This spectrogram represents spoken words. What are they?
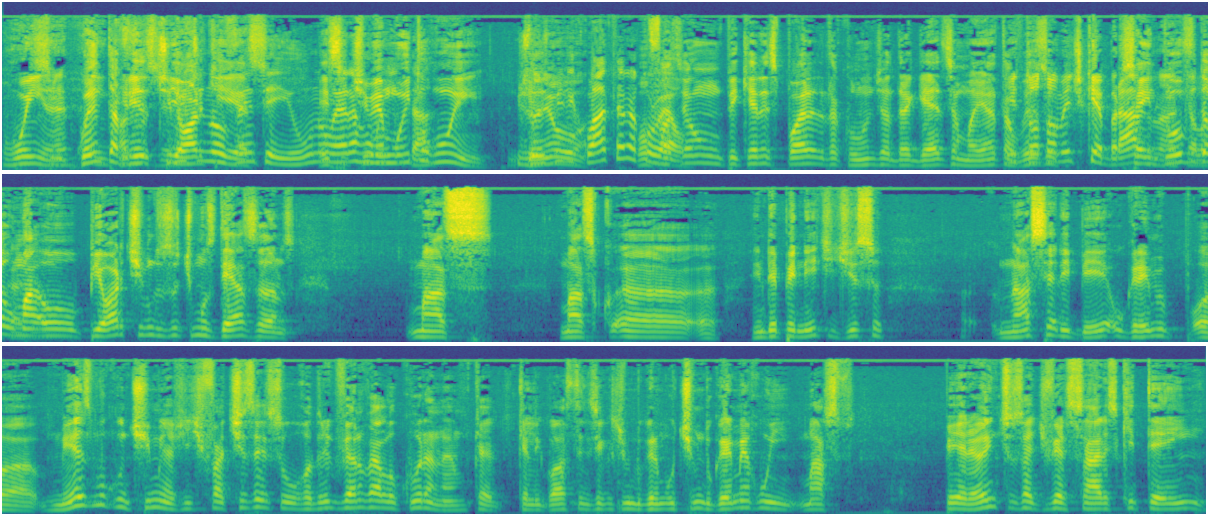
ruim, né? 50 Incrível. vezes pior que esse. 91 não esse era time é ruim, muito tá? ruim. De 2004 era Vou cruel. fazer um pequeno spoiler da coluna de André Guedes amanhã, talvez. o- totalmente quebrado Sem dúvida, uma- o pior time dos últimos 10 anos. Mas, mas ah, independente disso, na Série B, o Grêmio, ah, mesmo com o time, a gente enfatiza isso, o Rodrigo Viana vai à loucura, né? Que, que ele gosta de dizer que o time do Grêmio, o time do Grêmio é ruim, mas perante os adversários que tem,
